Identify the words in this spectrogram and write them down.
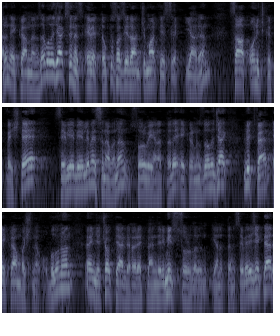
yarın ekranlarınıza bulacaksınız. Evet 9 Haziran Cumartesi yarın saat 13.45'te seviye belirleme sınavının soru ve yanıtları ekranınızda olacak. Lütfen ekran başına bulunun. Önce çok değerli öğretmenlerimiz soruların yanıtlarını size verecekler.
